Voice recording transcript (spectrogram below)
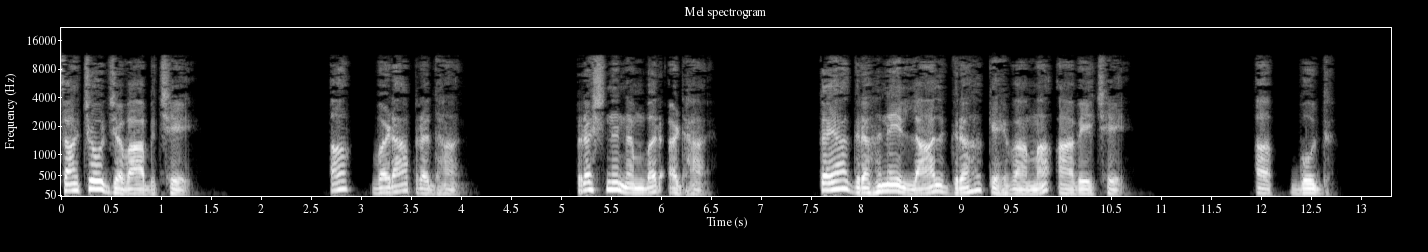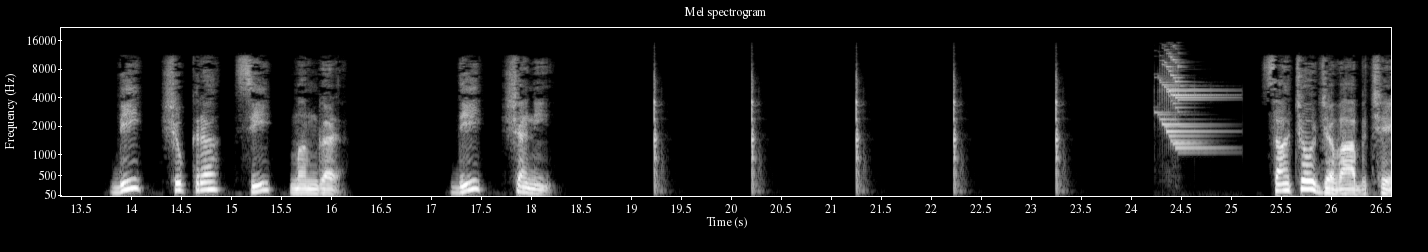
સાચો જવાબ છે અ વડાપ્રધાન પ્રશ્ન નંબર અઢાર કયા ગ્રહને લાલ ગ્રહ કહેવામાં આવે છે અ બુધ બી શુક્ર સી મંગળ દી શનિ સાચો જવાબ છે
